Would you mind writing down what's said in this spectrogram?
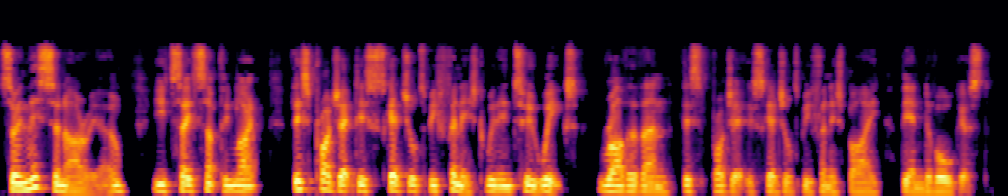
So, in this scenario, you'd say something like, This project is scheduled to be finished within two weeks, rather than this project is scheduled to be finished by the end of August,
